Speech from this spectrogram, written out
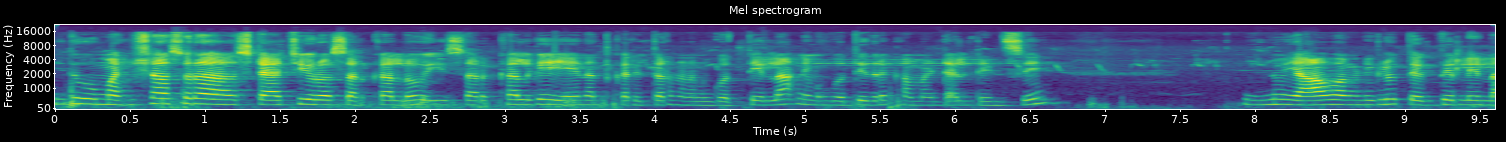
ಇದು ಮಹಿಷಾಸುರ ಸ್ಟ್ಯಾಚ್ಯೂ ಇರೋ ಸರ್ಕಲ್ಲು. ಈ ಸರ್ಕಲ್ಗೆ ಏನಂತ ಕರೀತಾರೋ ನನಗೆ ಗೊತ್ತಿಲ್ಲ. ನಿಮಗೆ ಗೊತ್ತಿದ್ದರೆ ಕಮೆಂಟಲ್ಲಿ ತಿಳಿಸಿ. ಇನ್ನೂ ಯಾವ ಅಂಗಡಿಗಳು ತೆಗೆದಿರಲಿಲ್ಲ.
